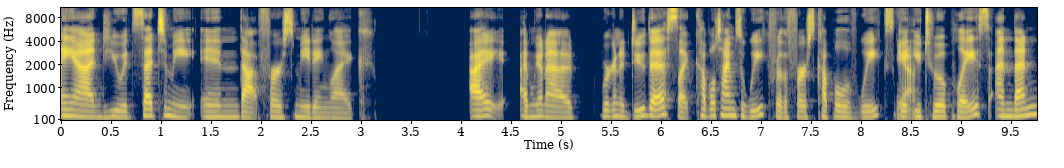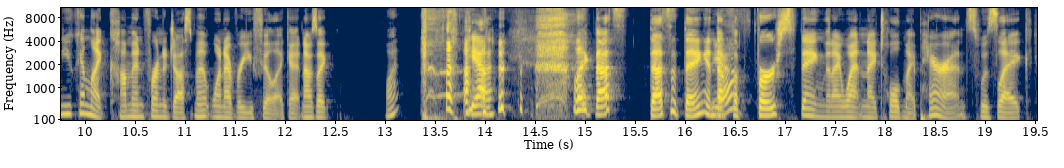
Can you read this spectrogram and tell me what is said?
And you had said to me in that first meeting, like, I I'm gonna we're gonna do this like a couple times a week for the first couple of weeks, get Yeah. you to a place, and then you can like come in for an adjustment whenever you feel like it. And I was like, what? Yeah. like that's that's the thing. And that's the first thing that I went and I told my parents was like,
